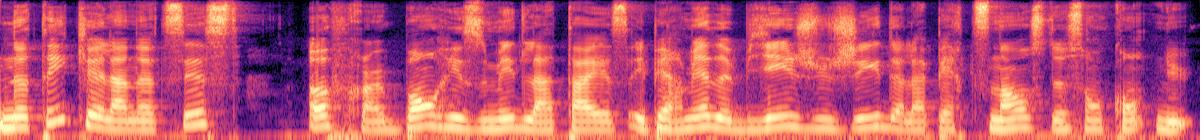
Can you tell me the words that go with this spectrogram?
Notez que la notice offre un bon résumé de la thèse et permet de bien juger de la pertinence de son contenu.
